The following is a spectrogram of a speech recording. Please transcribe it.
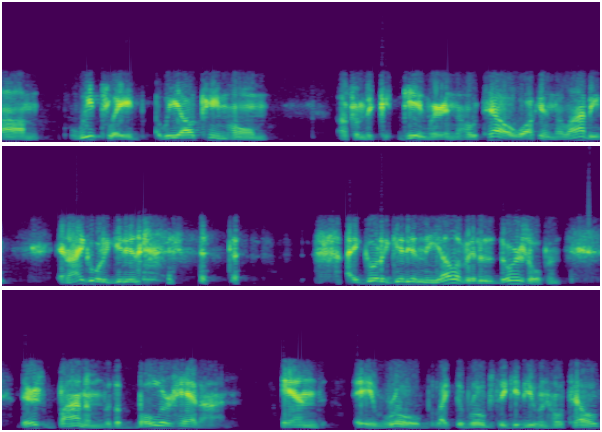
Um, we played. We all came home uh, from the gig. We were in the hotel, walking in the lobby, and I go to get in. I go to get in the elevator. The doors open. There's Bonham with a bowler hat on and a robe, like the robes they give you in hotels,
